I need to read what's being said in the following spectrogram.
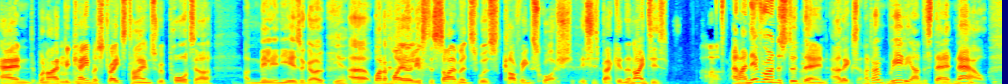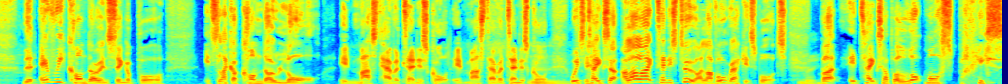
And when I mm-hmm. became a Straits Times reporter, a million years ago, yeah. uh, one of my earliest assignments was covering squash. This is back in the 90s. And I never understood then, Alex, and I don't really understand now, that every condo in Singapore, it's like a condo law. It Mm. must have a tennis court. It must have a tennis court, which takes up. And I like tennis too. I love all racket sports, but it takes up a lot more space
